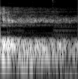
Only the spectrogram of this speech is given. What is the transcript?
here.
